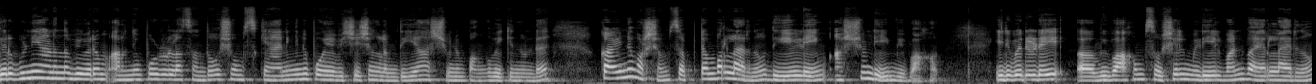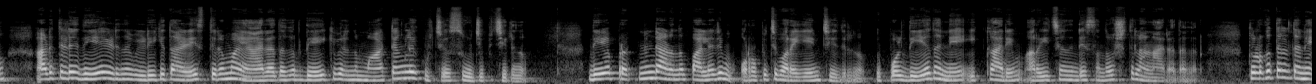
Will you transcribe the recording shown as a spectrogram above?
ഗർഭിണിയാണെന്ന വിവരം അറിഞ്ഞപ്പോഴുള്ള സന്തോഷവും സ്കാനിങ്ങിന് പോയ വിശേഷങ്ങളും ദിയ അശ്വിനും പങ്കുവയ്ക്കുന്നുണ്ട്. കഴിഞ്ഞ വർഷം സെപ്റ്റംബറിലായിരുന്നു ദിയയുടെയും അശ്വിന്റെയും വിവാഹം. ഇരുവരുടെ വിവാഹം സോഷ്യൽ മീഡിയയിൽ വൻ വൈറലായിരുന്നു. അടുത്തിടെ ദിയ ഇടുന്ന വീഡിയോയ്ക്ക് താഴെ സ്ഥിരമായി ആരാധകർ ദിയയ്ക്ക് വരുന്ന മാറ്റങ്ങളെക്കുറിച്ച് സൂചിപ്പിച്ചിരുന്നു. ദിയ പ്രഗ്നന്റ് ആണെന്ന് പലരും ഉറപ്പിച്ചു പറയുകയും ചെയ്തിരുന്നു. ഇപ്പോൾ ദിയ തന്നെ ഇക്കാര്യം അറിയിച്ചതിന്റെ സന്തോഷത്തിലാണ് ആരാധകർ. തുടക്കത്തിൽ തന്നെ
